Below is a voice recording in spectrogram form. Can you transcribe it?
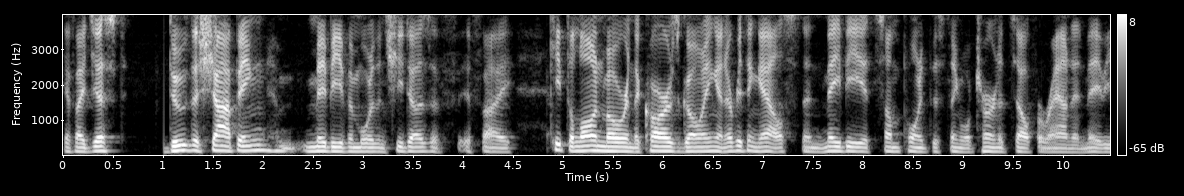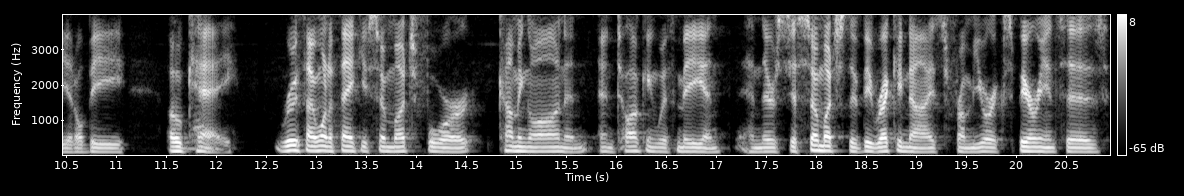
if I just do the shopping, maybe even more than she does, if if I keep the lawnmower and the cars going and everything else, then maybe at some point this thing will turn itself around and maybe it'll be okay. Ruth, I want to thank you so much for coming on and, and talking with me. And, and there's just so much to be recognized from your experiences.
